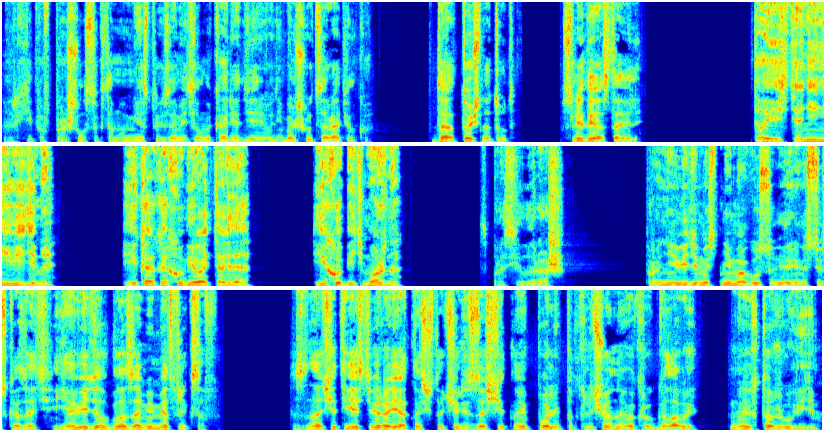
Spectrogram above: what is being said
Архипов прошелся к тому месту и заметил на коре дерева небольшую царапинку. Да, точно тут. Следы оставили. То есть они невидимы? И как их убивать тогда? Их убить можно? Спросил Ираш. Про невидимость не могу с уверенностью сказать. Я видел глазами метфликсов. Значит, есть вероятность, что через защитное поле, подключенное вокруг головы, мы их тоже увидим.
